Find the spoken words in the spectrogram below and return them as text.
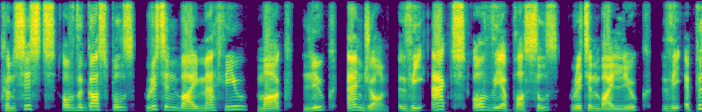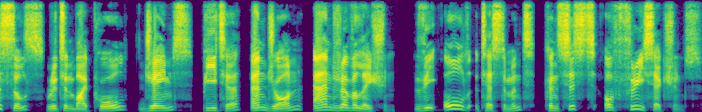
consists of the Gospels written by Matthew, Mark, Luke, and John, the Acts of the Apostles written by Luke, the Epistles written by Paul, James, Peter, and John, and Revelation. The Old Testament consists of three sections.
